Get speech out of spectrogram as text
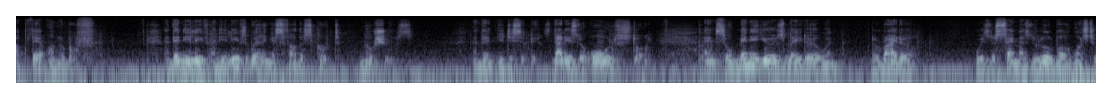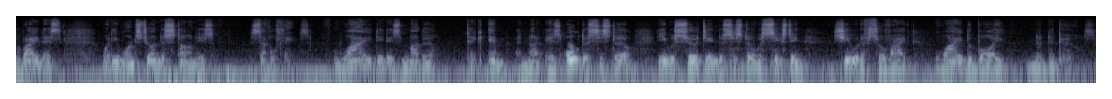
up there on the roof. And then he leaves, and he leaves wearing his father's coat, no shoes. And then he disappears. That is the whole story. And so many years later, when the writer, who is the same as the little boy, wants to write this, what he wants to understand is several things why did his mother take him and not his older sister? He was 13, the sister was 16. She would have survived. Why the boy, not the girls?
